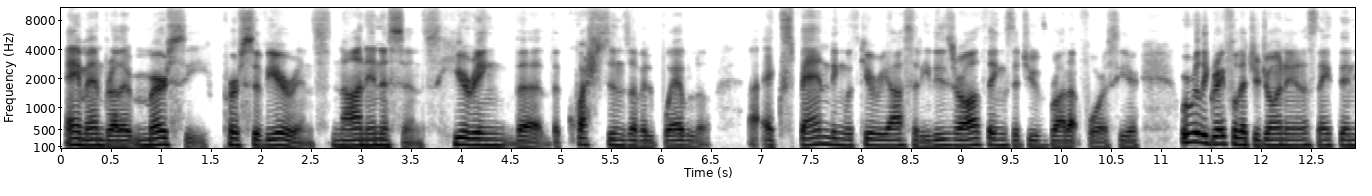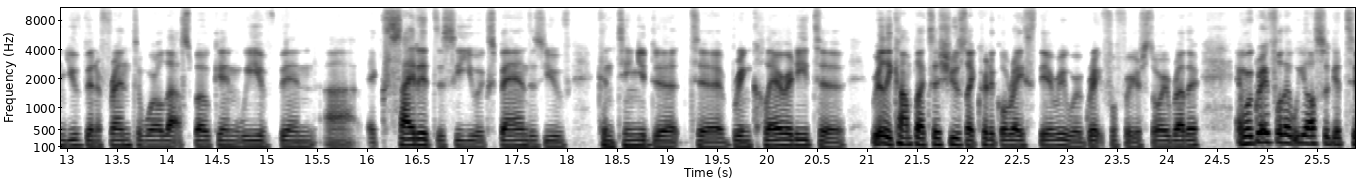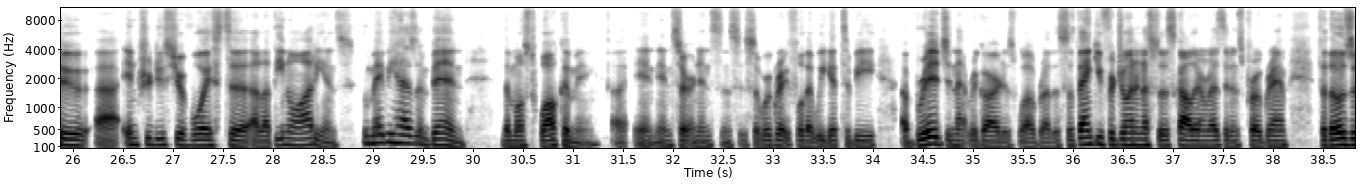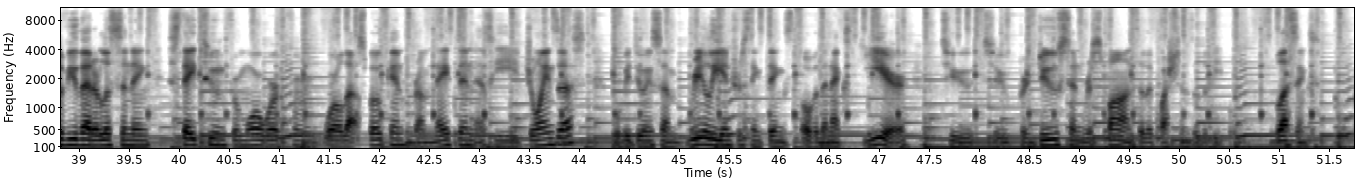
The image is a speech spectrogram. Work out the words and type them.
Amen, brother. Mercy, perseverance, non-innocence, hearing the the questions of el pueblo, uh, expanding with curiosity. These are all things that you've brought up for us here. We're really grateful that you're joining us, Nathan. You've been a friend to World Outspoken. We've been uh, excited to see you expand as you've continued to to bring clarity to really complex issues like critical race theory. We're grateful for your story, brother, and we're grateful that we also get to uh, introduce your voice to a Latino audience who maybe hasn't been the most welcoming uh, in in certain instances. So we're grateful that we get to be a bridge in that regard as well, brother. So thank you for joining us for the Scholar in Residence program. For those of you that are listening, stay tuned for more work from World Outspoken from Nathan as he joins us. We'll be doing some really interesting things over the next year to to produce and respond to the questions of the people. Blessings.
